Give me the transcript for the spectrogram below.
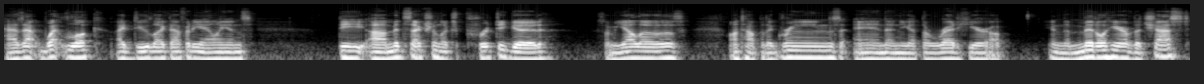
Has that wet look. I do like that for the aliens. The uh, midsection looks pretty good. Some yellows on top of the greens. And then you got the red here up in the middle here of the chest,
